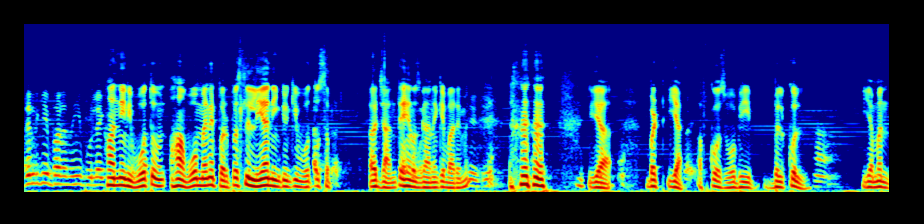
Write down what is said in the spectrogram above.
ज़िंदगी भर नहीं भूलेगी। हाँ नहीं नहीं वो तो हाँ वो मैंने पर्पसली लिया नहीं क्योंकि वो तो सब अच्छा, जानते हैं उस गाने के बारे में। या बट या. ऑफ़ कोर्स वो भी बिल्कुल हाँ। यमन।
